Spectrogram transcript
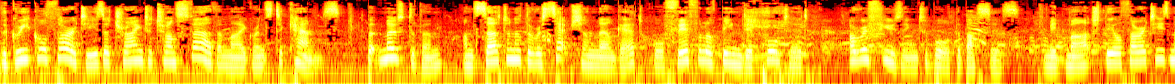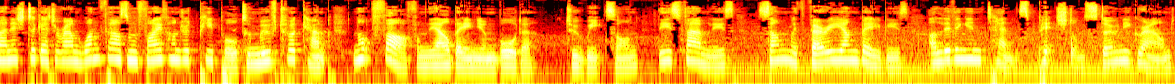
The Greek authorities are trying to transfer the migrants to camps, but most of them, uncertain of the reception they'll get or fearful of being deported, are refusing to board the buses. Mid March, the authorities managed to get around 1,500 people to move to a camp not far from the Albanian border. Two weeks on, these families, some with very young babies, are living in tents pitched on stony ground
